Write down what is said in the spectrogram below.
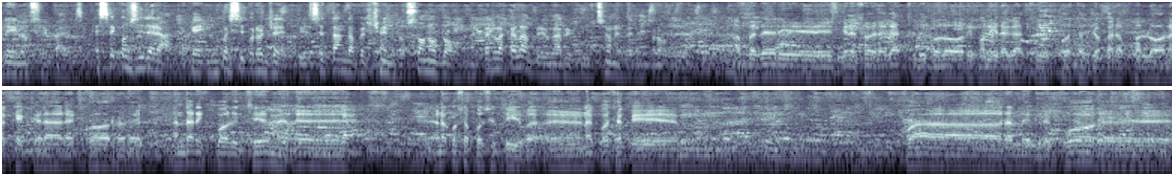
dei, nostri paesi e se considerate che in questi progetti il 70% sono donne, per la Calabria è una rivoluzione vera e propria. A vedere so, i ragazzi di colori con i ragazzi del sport a giocare a pallone, a chiacchierare, a correre, andare in scuola insieme è, è una cosa positiva, è una cosa che mh, mm, fa rallegra il cuore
